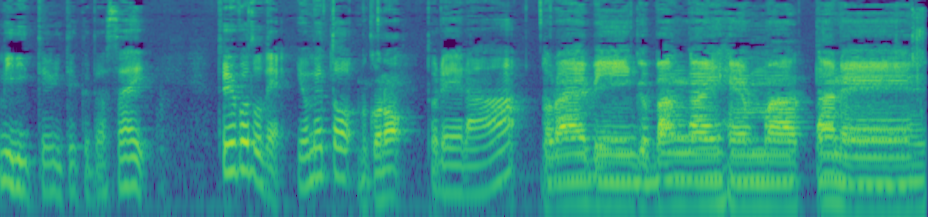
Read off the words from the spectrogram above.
見に行ってみてください。ということで嫁と向こうのトレーラードドライビング番外編もあったね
